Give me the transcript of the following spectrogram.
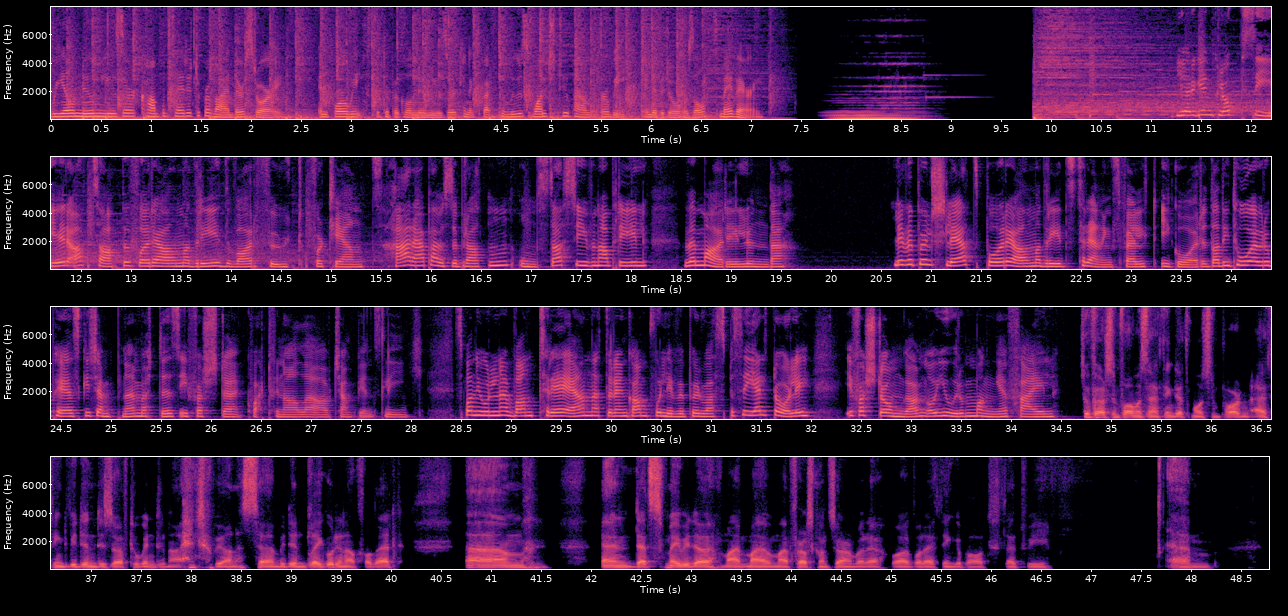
Real Noom user compensated to provide their story. In four weeks, the typical Noom user can expect to lose one to two pounds per week. Individual results may vary. Jørgen Klopp sier at tapet for Real Madrid var fullt fortjent. Her er pausepraten onsdag 7. april ved Mari Lunde. Liverpool slet på Real Madrids treningsfelt i går, da de to europeiske kjempene møttes i første kvartfinale av Champions League. Spanjolene vant 3-1 etter en kamp hvor Liverpool var spesielt dårlig i første omgang og gjorde mange feil. So first and foremost, and I think that's most important. I think we didn't deserve to win tonight. To be honest, um, we didn't play good enough for that. Um, and that's maybe the my my, my first concern. What I, what I think about that we, um,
